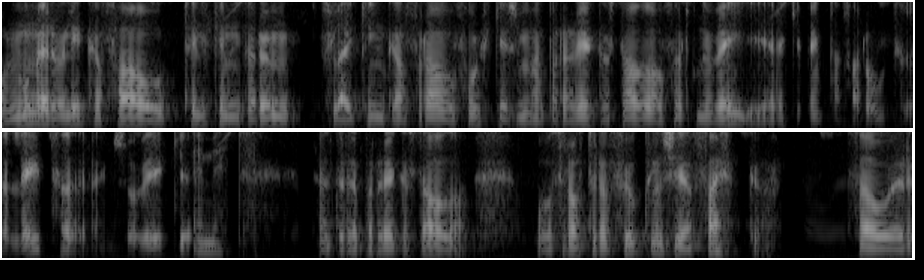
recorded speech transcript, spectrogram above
Og núna erum við líka að fá tilkynningar um flækinga frá fólki sem er bara að rekast á það á förnum vegi, er ekki beint að fara út til að leita þeirra eins og við ekki. Einmitt. Heldur er bara að rekast á það. Og þráttur að fugglum sé að fækka, þá er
